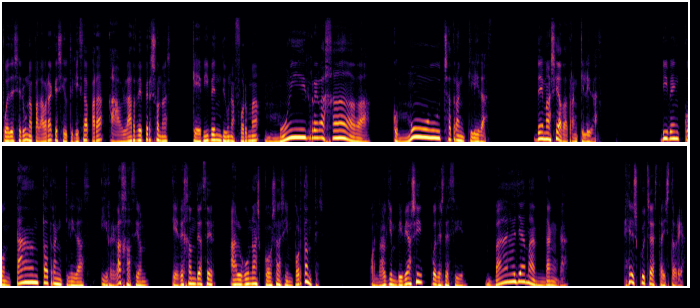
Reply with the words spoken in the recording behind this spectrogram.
puede ser una palabra que se utiliza para hablar de personas que viven de una forma muy relajada, con mucha tranquilidad, demasiada tranquilidad. Viven con tanta tranquilidad y relajación que dejan de hacer algunas cosas importantes. Cuando alguien vive así, puedes decir, vaya mandanga. Escucha esta historia.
